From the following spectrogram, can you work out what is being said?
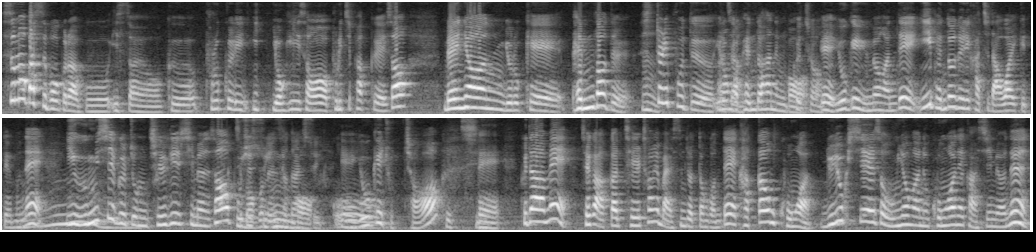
Smorgasburg라고 있어요. 그 브루클린 이- 여기서 Bridge Park에서 매년 요렇게 vendor들 음. street food 이런 맞아. 거 vendor 하는 거 그쵸. 예, 요게 유명한데 이 vendor들이 같이 나와 있기 때문에 음. 이 음식을 좀 즐기시면서 보실 수 있는 거 수 있고. 예, 요게 좋죠. 그치. 네. 그 다음에 제가 아까 제일 처음에 말씀드렸던 건데 가까운 공원, 뉴욕시에서 운영하는 공원에 가시면은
